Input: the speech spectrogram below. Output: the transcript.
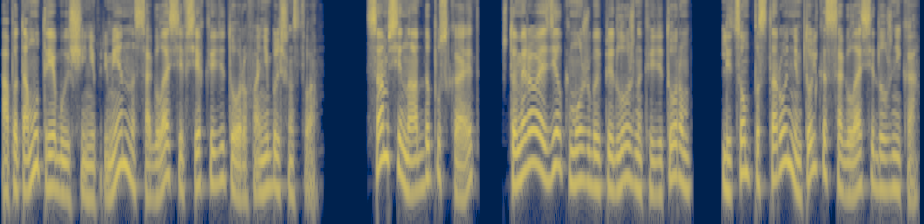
а потому требующие непременно согласия всех кредиторов, а не большинства. Сам Сенат допускает, что мировая сделка может быть предложена кредиторам лицом посторонним только с согласия должника.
